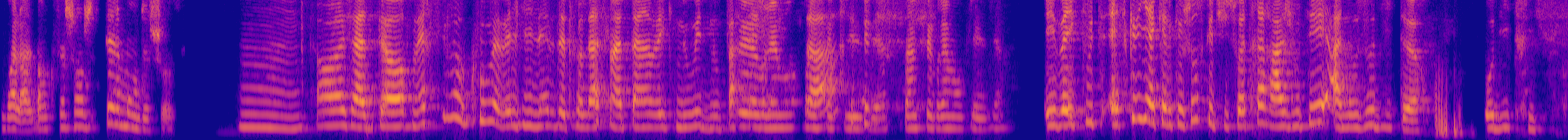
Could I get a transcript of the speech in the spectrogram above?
Voilà, donc ça change tellement de choses. Hmm. Oh, j'adore. Merci beaucoup, ma belle Zineb, d'être là ce matin avec nous et de nous partager vraiment, ça. Ça me fait plaisir. Ça me fait vraiment plaisir. Eh bien, écoute, est-ce qu'il y a quelque chose que tu souhaiterais rajouter à nos auditeurs, auditrices?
